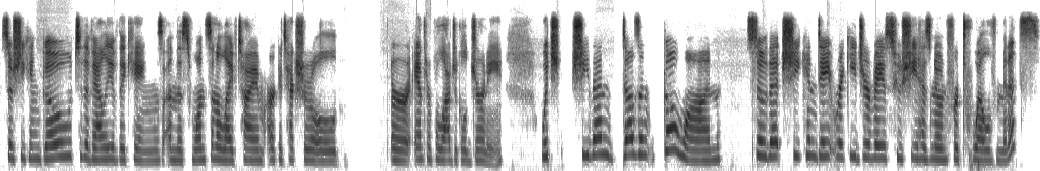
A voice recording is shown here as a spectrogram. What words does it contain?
so she can go to the Valley of the Kings on this once in a lifetime architectural or anthropological journey, which she then doesn't go on so that she can date Ricky Gervais, who she has known for 12 minutes.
